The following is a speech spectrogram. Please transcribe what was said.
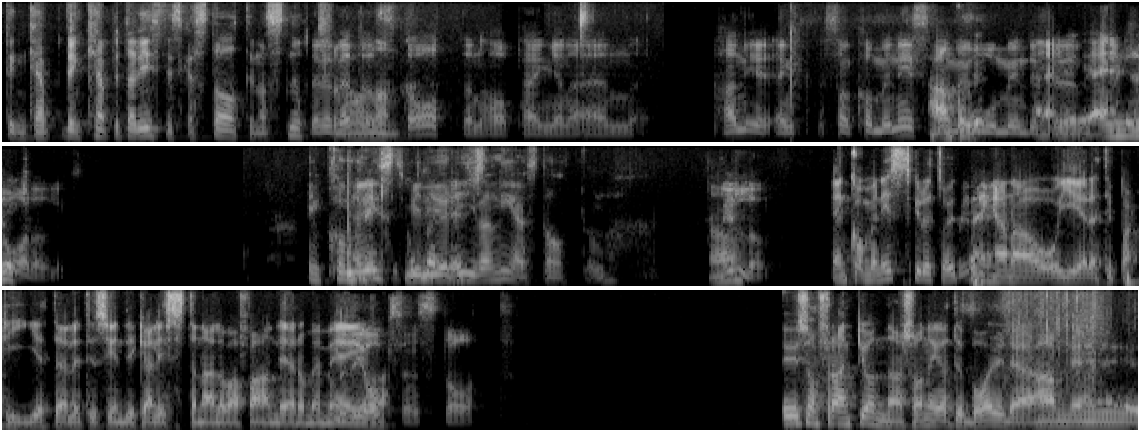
den, kap den kapitalistiska staten har snott Det är väl från bättre att honom? staten har pengarna än... Han är ju en, som kommunist, Han- är omyndigförklarad. Liksom. En kommunist vill ju riva ner staten. Ja. Vill de? En kommunist skulle ta ut pengarna och ge det till partiet eller till syndikalisterna eller vad fan det är de är Men med det är i. ju va? också en stat. Det är som Frank Gunnarsson i Göteborg där. Han, eh,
